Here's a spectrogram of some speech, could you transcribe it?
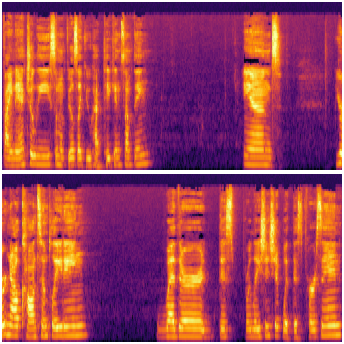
financially. Someone feels like you had taken something. And you're now contemplating whether this relationship with this person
